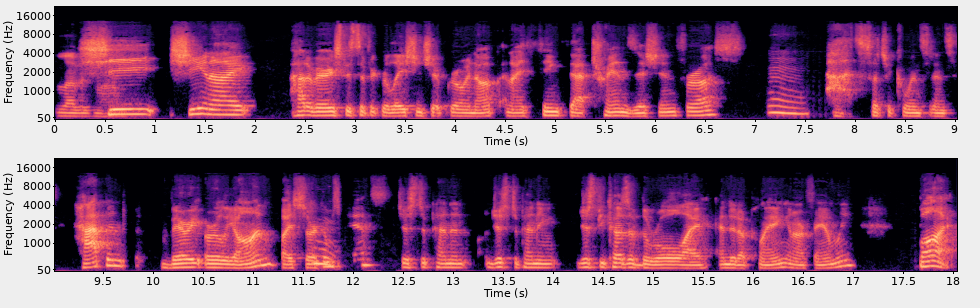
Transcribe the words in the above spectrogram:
love is mom. she she and I had a very specific relationship growing up, and I think that transition for us, Mm, ah, it's such a coincidence, happened very early on by circumstance, just dependent, just depending, just because of the role I ended up playing in our family. But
